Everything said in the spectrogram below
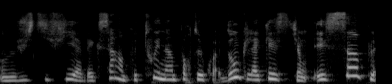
on justifie avec ça un peu tout et n'importe quoi. Donc la question est simple.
